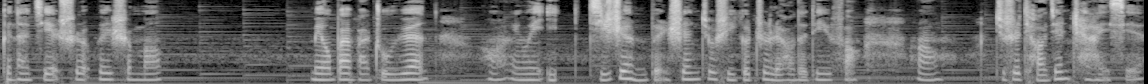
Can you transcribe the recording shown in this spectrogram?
跟他解释为什么没有办法住院啊，因为一。急诊本身就是一个治疗的地方，嗯，就是条件差一些。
